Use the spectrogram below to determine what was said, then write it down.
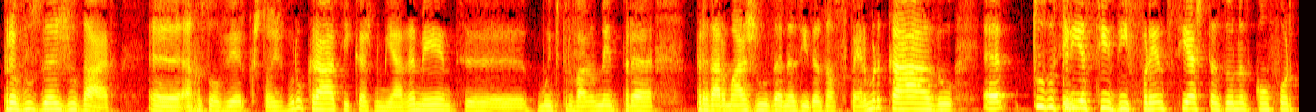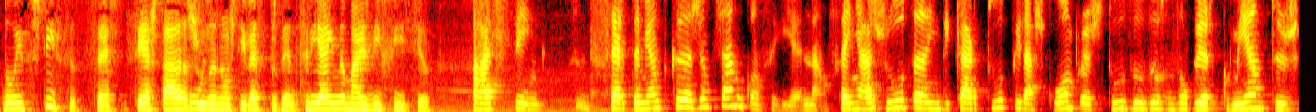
para vos ajudar uh, a resolver questões burocráticas, nomeadamente, uh, muito provavelmente para, para dar uma ajuda nas idas ao supermercado. Uh, tudo Sim. teria sido diferente se esta zona de conforto não existisse, se esta ajuda Ui. não estivesse presente. Seria ainda mais difícil. Ah, sim, certamente que a gente já não conseguia, não. Sem a ajuda, indicar tudo, ir às compras, tudo, de resolver documentos,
